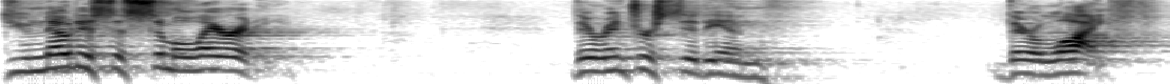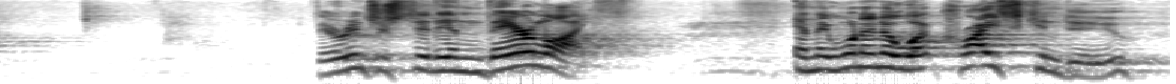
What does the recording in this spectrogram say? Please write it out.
Do you notice a similarity? They're interested in their life. They're interested in their life. And they want to know what Christ can do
